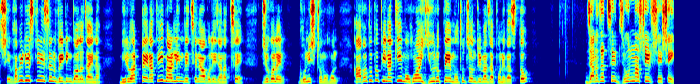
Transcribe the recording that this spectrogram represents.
সেভাবে ডেস্টিনেশন ওয়েডিং বলা যায় না। ভিড়ভাট্টা এড়াতেই বার্লিন বেছে নেওয়া বলেই জানাচ্ছে যুগলের ঘনিষ্ঠ মহল। আপাতত পিনাকি, মহুয়া, ইউরোপে মধুচন্দ্রিমা যাপনে ব্যস্ত। জানা যাচ্ছে, জুন মাসের শেষেই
